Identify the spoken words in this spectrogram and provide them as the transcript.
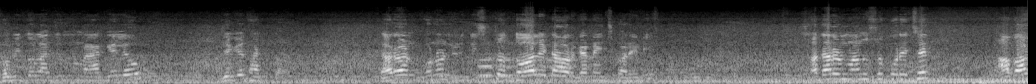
ছবি তোলার জন্য না গেলেও জেগে থাকতে হবে। কারণ কোনো নির্দিষ্ট দল এটা অর্গানাইজ করেনি। সাধারণ মানুষও করেছেন আবার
